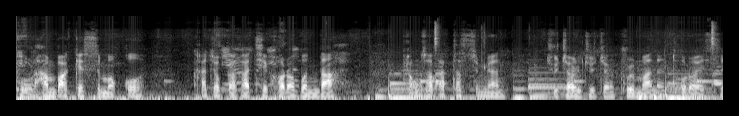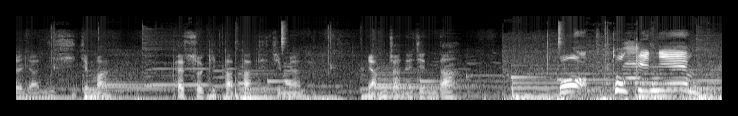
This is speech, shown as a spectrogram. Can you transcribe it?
굴한 바퀴 쓰먹고 가족과 같이 걸어본다. 평소 같았으면 주절주절 불만을 토로했을 연희시지만 뱃속이 따뜻해지면 얌전해진다. 오! 토끼님!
